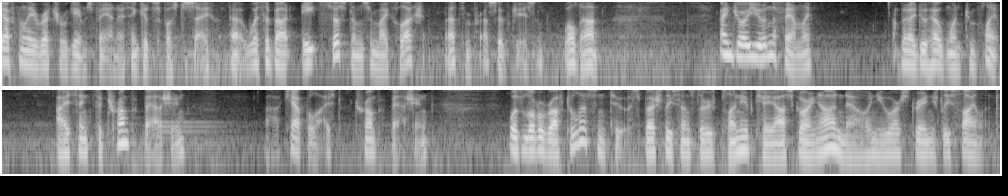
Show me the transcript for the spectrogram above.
definitely a retro games fan, I think it's supposed to say, uh, with about eight systems in my collection. That's impressive, Jason. Well done. I enjoy you and the family, but I do have one complaint. I think the Trump bashing, uh, capitalized Trump bashing, was a little rough to listen to, especially since there's plenty of chaos going on now and you are strangely silent.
